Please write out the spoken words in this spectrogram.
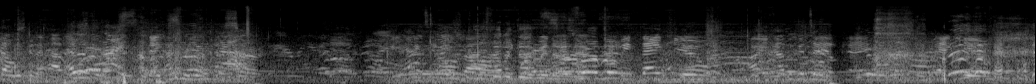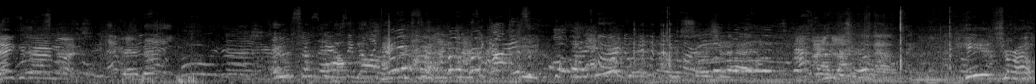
that was gonna happen. That looks nice. Thank for your concern. For a movie, thank you. All right, have a good day, okay? Thank you. Thank you very much. Pedro!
